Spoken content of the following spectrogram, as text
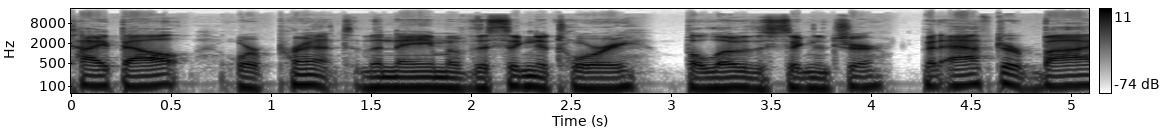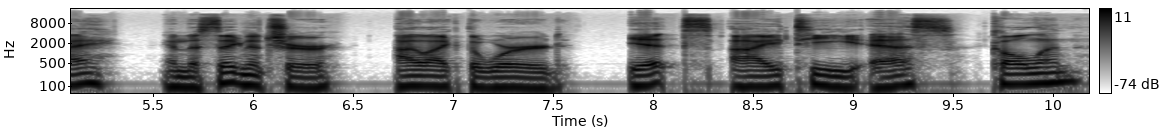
type out or print the name of the signatory below the signature. But after by and the signature, I like the word its, I T S colon,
